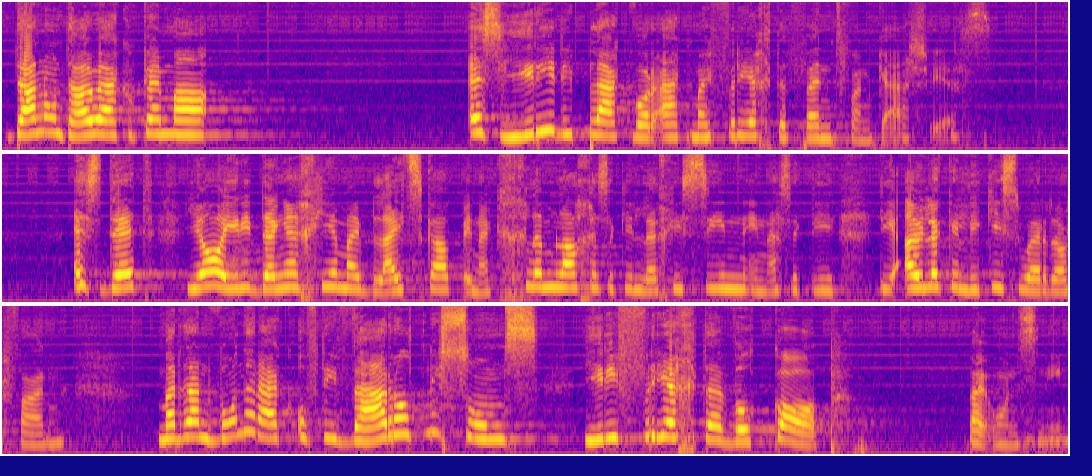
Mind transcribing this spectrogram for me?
dan onthou ek, okay, maar is hierdie die plek waar ek my vreugde vind van Kersfees? Is dit ja, hierdie dinge gee my blydskap en ek glimlag as ek die liggies sien en as ek die die oulike liedjies hoor daarvan. Maar dan wonder ek of die wêreld nie soms hierdie vreugde wil kaap by ons nie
